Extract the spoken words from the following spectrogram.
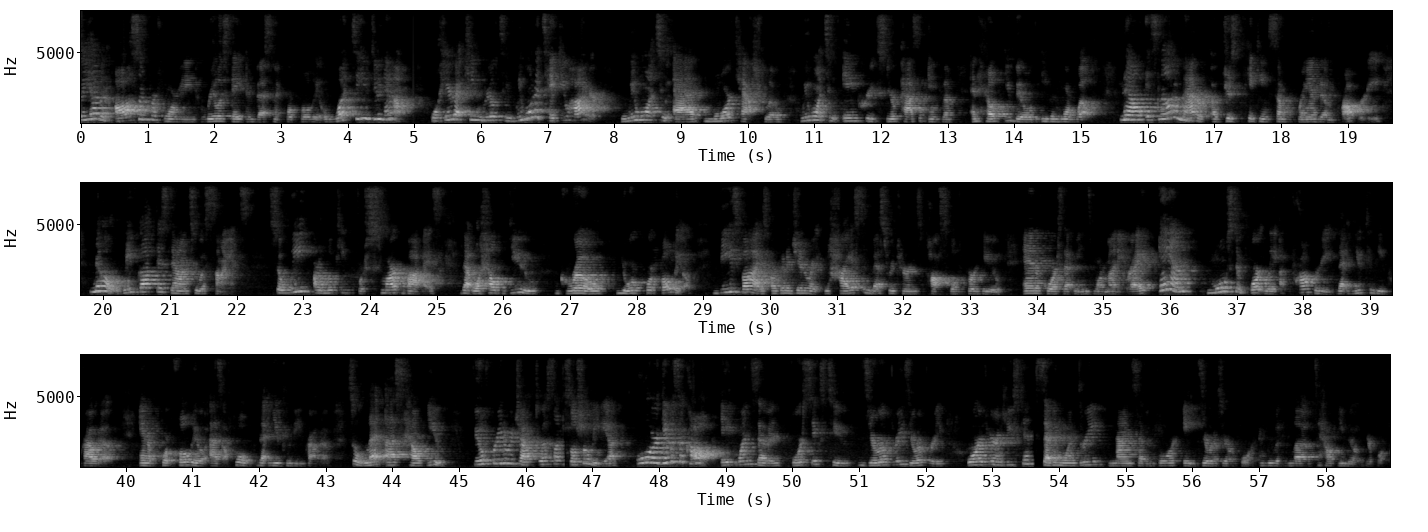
So you have an awesome performing real estate investment portfolio. What do you do now? Well, here at King Realty, we want to take you higher. We want to add more cash flow. We want to increase your passive income and help you build even more wealth. Now, it's not a matter of just picking some random property. No, we've got this down to a science. So we are looking for smart buys that will help you grow your portfolio. These buys are going to generate the highest and best returns possible for you. And of course, that means more money, right? And most importantly, a property that you can be proud of and a portfolio as a whole that you can be proud of. So let us help you. Feel free to reach out to us on social media or give us a call, 817-462-0303 or if you're in Houston, 713-974-8004. And we would love to help you build your portfolio.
